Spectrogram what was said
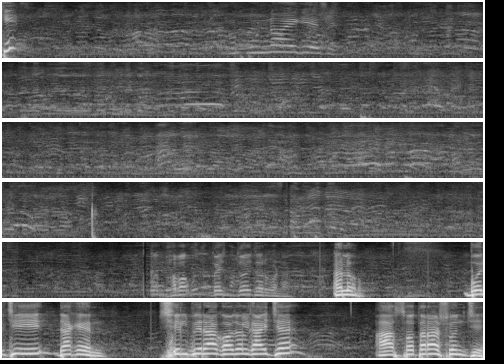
কি পূর্ণ হয়ে গিয়েছে হ্যালো বলছি দেখেন শিল্পীরা গজল গাইছে আর শ্রোতারা শুনছে।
